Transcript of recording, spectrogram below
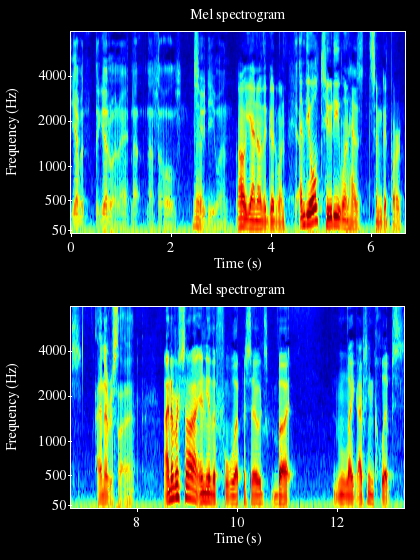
Yeah, but the good one, right? Not not the old two D one. Oh yeah, no, the good one. Yeah. And the old 2D one has some good parts. I never saw it. I never saw any of the full episodes, but like I've seen clips,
